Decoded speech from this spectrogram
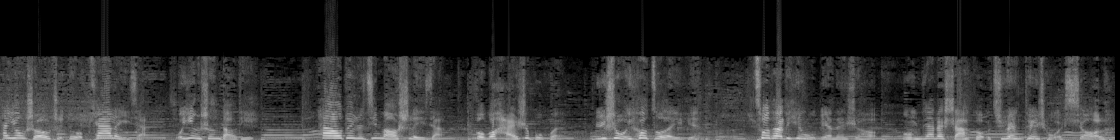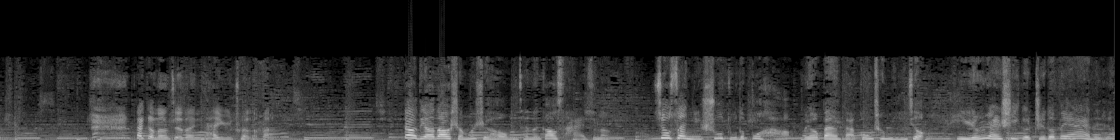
它用手指对我啪了一下，我应声倒地。它要对着金毛试了一下，狗狗还是不会，于是我又做了一遍。做到第五遍的时候，我们家的傻狗居然对着我笑了。他可能觉得你太愚蠢了吧？到底要到什么时候，我们才能告诉孩子呢？就算你书读的不好，没有办法功成名就，你仍然是一个值得被爱的人，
